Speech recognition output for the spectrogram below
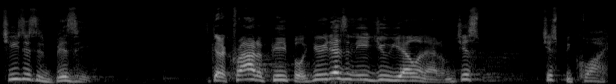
Jesus is busy. He's got a crowd of people here. He doesn't need you yelling at him. Just, just be quiet.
